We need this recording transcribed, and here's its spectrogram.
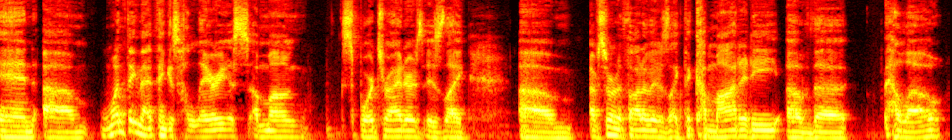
and um, one thing that I think is hilarious among sports writers is like, um, I've sort of thought of it as like the commodity of the hello.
